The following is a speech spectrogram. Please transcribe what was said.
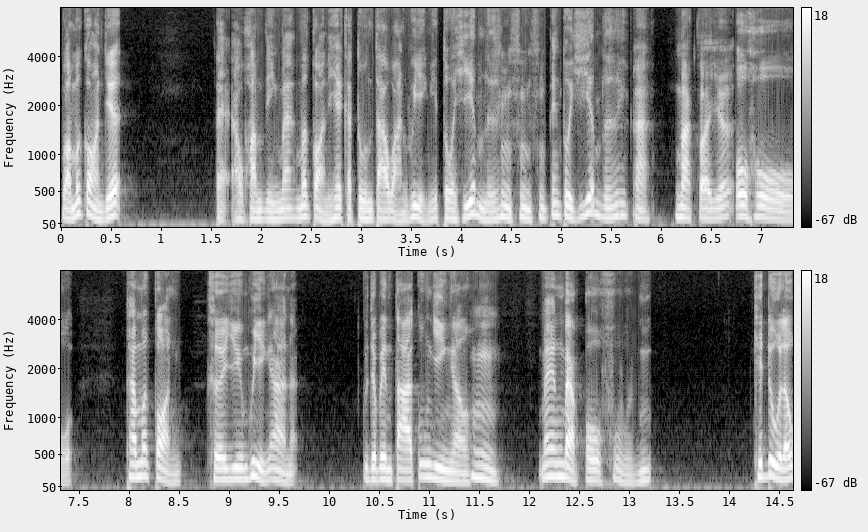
กว่าเมื่อก่อนเยอะ แต่เอาความจริงป่ะเมื่อก่อนที่ให้การ์ตูนตาหวานผู้หญิงนี่ตัวเหี้ยมเลยเป็นตัวเหี้ยมเลยอะหนักกว่าเยอะ โอ้โห ถ้าเมื่อก่อนเคยยืมผู้หญิงอ่านอะกูจะเป็นตากุ้งยิงเอาอืมแม่งแบบโอ้โหคิดดูแล้ว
